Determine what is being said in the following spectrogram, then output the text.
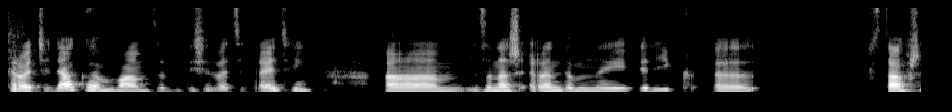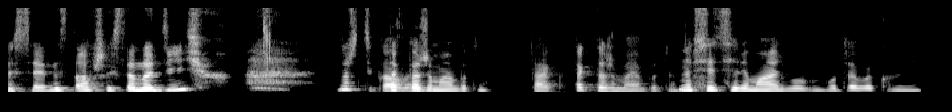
Коротше, дякуємо вам за 2023, ем, за наш рандомний рік е, ставшихся і не ставшихся надій. Дуже цікаво. Так теж має бути. Так, так теж має бути. Не всі цілі мають бути виконані.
